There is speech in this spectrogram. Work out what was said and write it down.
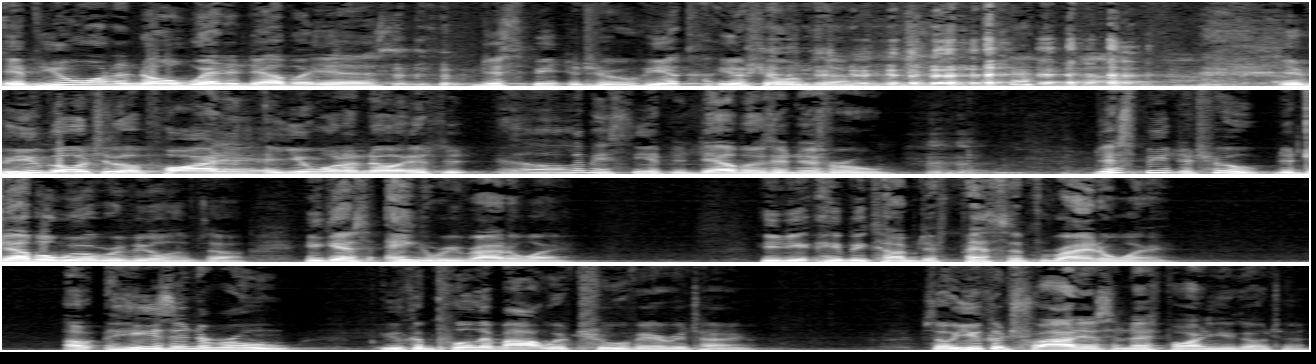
If you want to know where the devil is, just speak the truth. He'll, he'll show himself. if you go to a party and you want to know if the, oh, let me see if the devil is in this room. Just speak the truth. The devil will reveal himself. He gets angry right away. He, he becomes defensive right away. Uh, he's in the room. You can pull him out with truth every time. So you could try this the next party you go to.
